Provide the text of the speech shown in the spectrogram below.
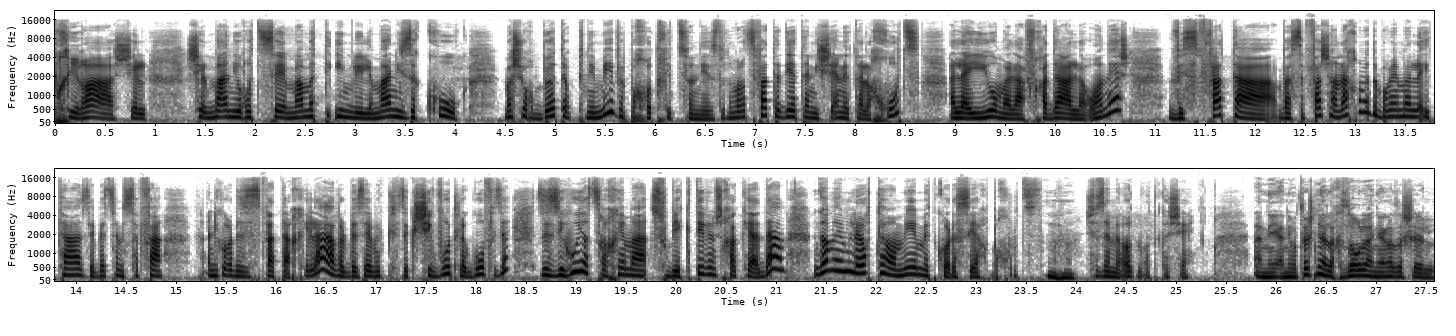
בחירה, של, של מה אני רוצה, מה מתאים לי, למה אני זקוק, משהו הרבה יותר פנימי ופחות חיצוני. זאת אומרת, שפת הדיאטה נשענת על החוץ, על האיום, על ההפחדה, על העונש, ושפת ה... והשפה שאנחנו מדברים על איתה זה בעצם שפה, אני קוראת לזה שפת האכילה, אבל בזה זה קשיבות לגוף, זה, זה זיהוי הצרכים הסובייקטיביים שלך כאדם, גם אם לא תואמים את כל השיח בחוץ, mm-hmm. שזה מאוד מאוד קשה. אני, אני רוצה שנייה לחזור לעניין הזה של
